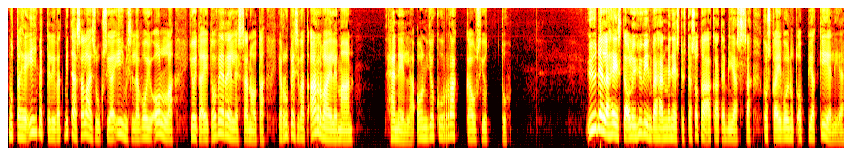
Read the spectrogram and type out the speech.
mutta he ihmettelivät, mitä salaisuuksia ihmisillä voi olla, joita ei tovereille sanota, ja rupesivat arvailemaan. Hänellä on joku rakkausjuttu. Yhdellä heistä oli hyvin vähän menestystä sota-akatemiassa, koska ei voinut oppia kieliä.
